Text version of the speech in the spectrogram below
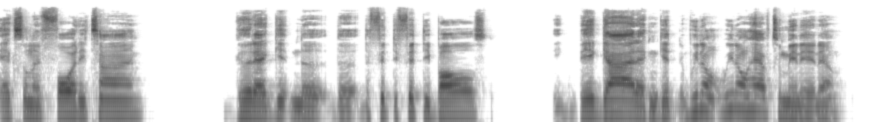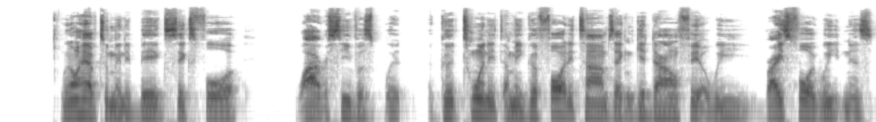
excellent forty time, good at getting the the the 50-50 balls. A big guy that can get. We don't we don't have too many of them. We don't have too many big six four wide receivers with a good 20, I mean, good 40 times they can get downfield. We, Bryce Ford Wheaton is,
